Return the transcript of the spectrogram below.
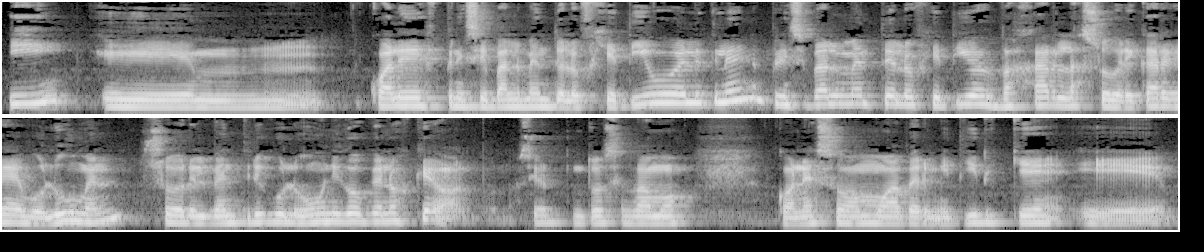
Y em, ¿Cuál es principalmente el objetivo del Glen? Principalmente el objetivo es bajar la sobrecarga de volumen sobre el ventrículo único que nos queda, ¿no es cierto? Entonces vamos, con eso vamos a permitir que eh,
